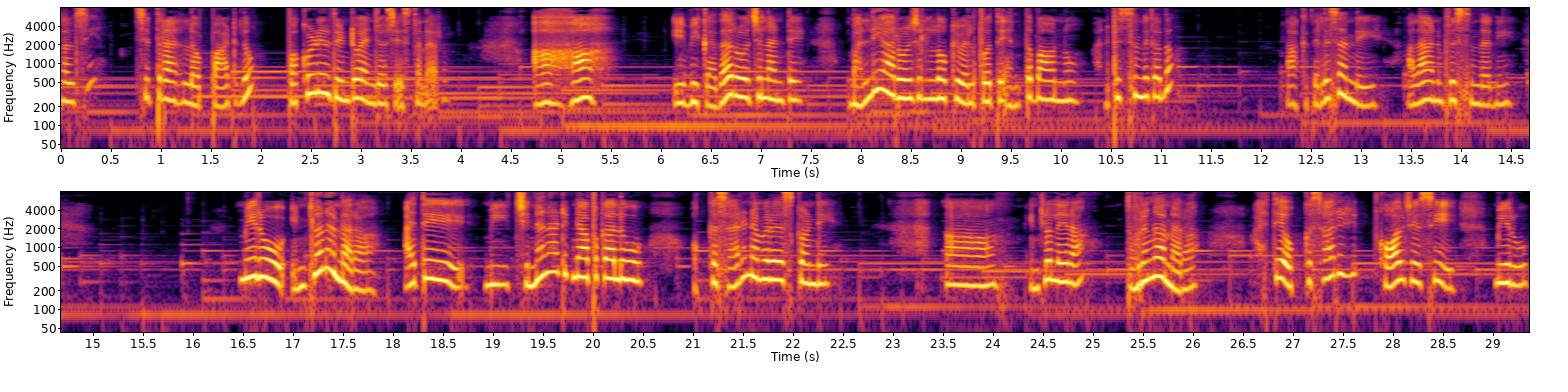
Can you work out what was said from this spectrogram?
కలిసి చిత్రాలలో పాటలు పకోడీలు తింటూ ఎంజాయ్ చేస్తున్నారు. ఆహా! ఇవి కదా రోజులంటే. మళ్ళీ ఆ రోజుల్లోకి వెళ్ళిపోతే ఎంత బాగున్ను అనిపిస్తుంది కదా? నాకు తెలుసండి. అలా అనిపిస్తుందని. మీరు ఇంట్లోనే ఉన్నారా? అయితే మీ చిన్ననాటి జ్ఞాపకాలు ఒక్కసారి నెమరేసుకోండి. ఇంట్లో లేరా? దూరంగా ఉన్నారా? అయితే ఒక్కసారి కాల్ చేసి మీరు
